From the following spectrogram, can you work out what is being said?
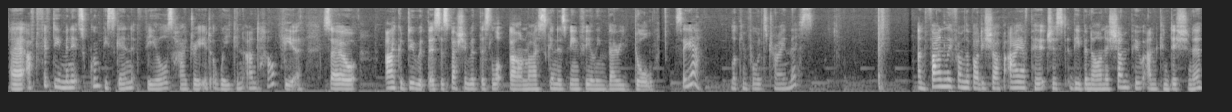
Uh, after 15 minutes, grumpy skin feels hydrated, awakened and healthier. So I could do with this, especially with this lockdown. My skin has been feeling very dull. So yeah, looking forward to trying this. And finally from the Body Shop, I have purchased the Banana Shampoo and Conditioner.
